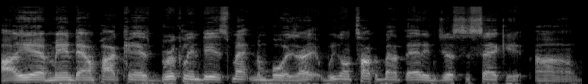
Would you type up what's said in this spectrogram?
oh yeah, Man Down podcast. Brooklyn did smack them boys. Right, we're gonna talk about that in just a second. Um,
